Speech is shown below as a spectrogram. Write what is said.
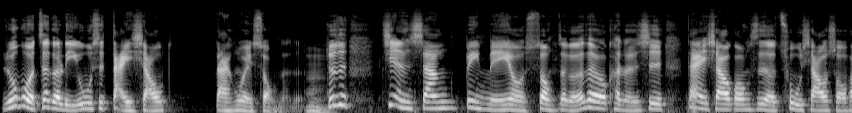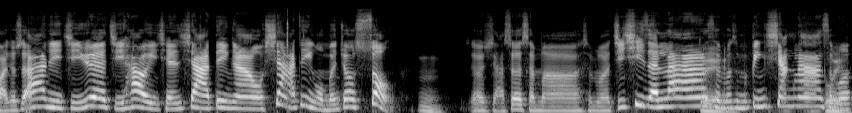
如果这个礼物是代销单位送的呢，嗯。就是建商并没有送这个，这有可能是代销公司的促销手法，就是啊，你几月几号以前下定啊，我下定我们就送。嗯，呃，假设什么什么机器人啦，什么什么冰箱啦，什么，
